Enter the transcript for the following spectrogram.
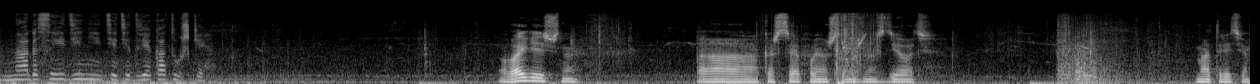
Надо соединить эти две катушки. Логично. А, кажется, я понял, что нужно сделать. Смотрите.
